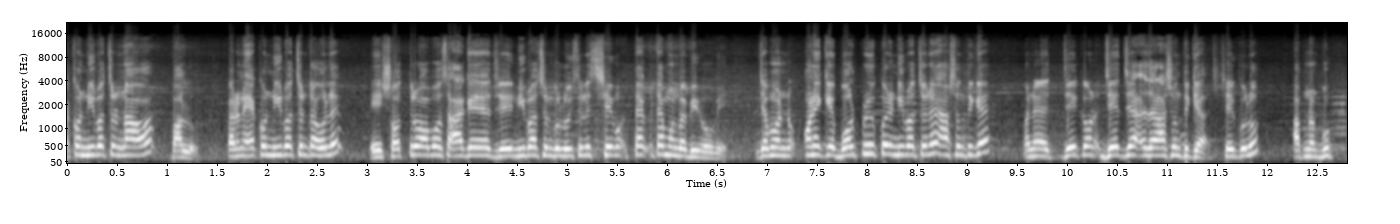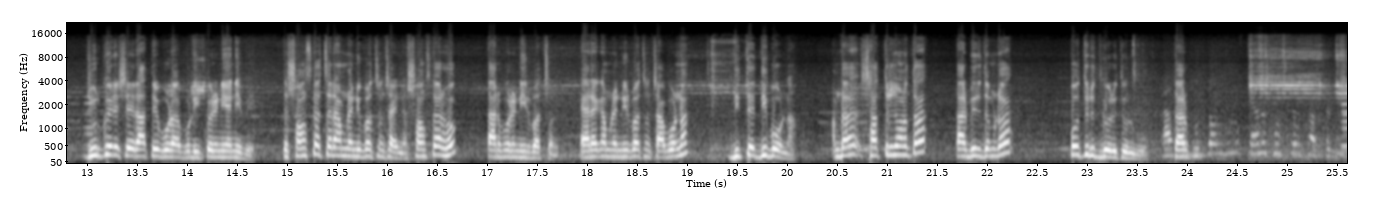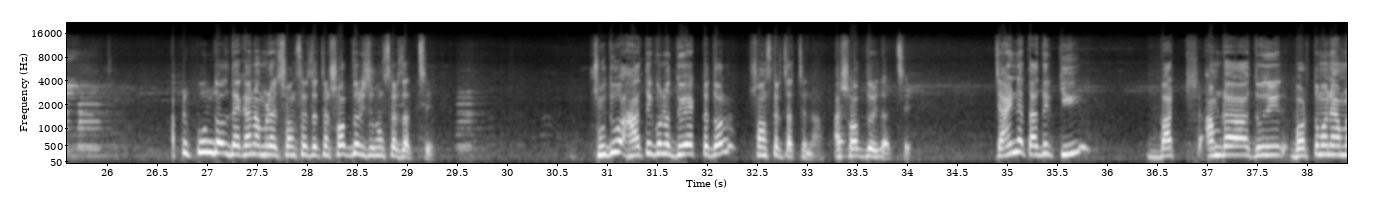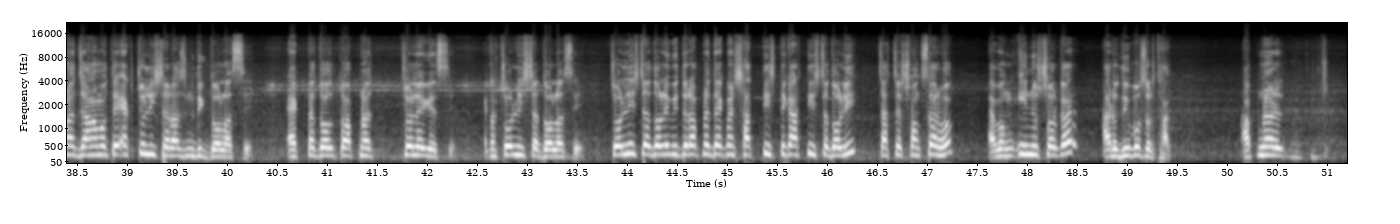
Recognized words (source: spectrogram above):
এখন নির্বাচন না হওয়া ভালো। কারণ এখন নির্বাচনটা হলে এই সতেরো অবস্থা আগে যে নির্বাচনগুলো হয়েছিল সে তেমনভাবেই হবে। যেমন অনেকে বল প্রয়োগ করে নির্বাচনে আসন থেকে মানে যে কোন- যে যার আসন থেকে সেগুলো আপনার বুট জোর করে সে রাতে বুড়াবুড়ি করে নিয়ে নেবে। তো সংস্কার ছাড়া আমরা নির্বাচন চাই না। সংস্কার হোক তারপরে নির্বাচন। এর আগে আমরা নির্বাচন চাবো না দিতে দিব না। আমরা ছাত্র জনতা তার বিরুদ্ধে আমরা প্রতিরোধ গড়ে তুলবো। তারপর আপনি কোন দল দেখান আমরা সংস্কার চাচ্ছেন সব দলই সংস্কার চাচ্ছে। শুধু হাতে কোনো দু একটা দল সংস্কার চাচ্ছে না, আর সব দলই চাচ্ছে। চাই না তাদের কি বাট আমরা যদি বর্তমানে আমরা জানা মতো একচল্লিশটা রাজনৈতিক দল আছে। একটা দল তো আপনার চলে গেছে, এখন চল্লিশটা দল আছে। চল্লিশটা দলের ভিতরে আপনি দেখবেন সাতত্রিশ থেকে আটত্রিশটা দলই চাচ্ছে সংস্কার হোক এবং ইনু সরকার আরও দুই বছর থাক। আপনার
